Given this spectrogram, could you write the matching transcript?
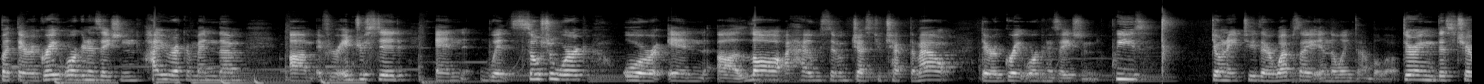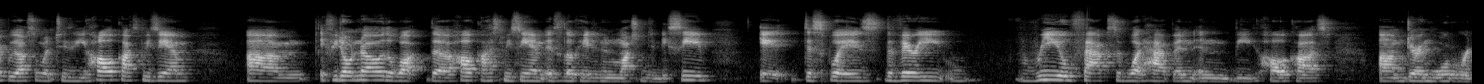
but they're a great organization, highly recommend them. Um, if you're interested in with social work or in uh, law, I highly suggest you check them out. They're a great organization. Please donate to their website in the link down below. During this trip, we also went to the Holocaust Museum. Um, if you don't know, the, the Holocaust Museum is located in Washington, D.C. It displays the very real facts of what happened in the Holocaust um, during World War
